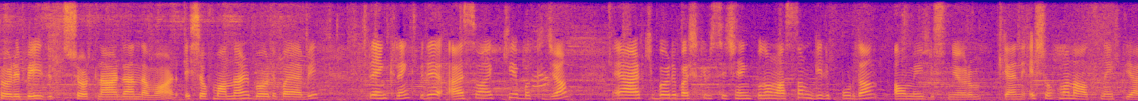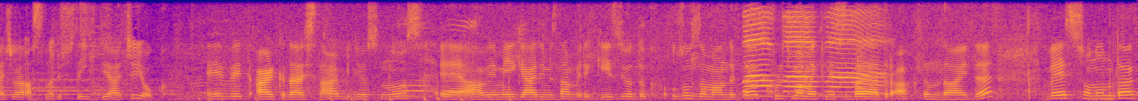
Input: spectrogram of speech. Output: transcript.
şöyle basic tişörtlerden de var. Eşofmanlar böyle bayağı bir renk renk. Bir de LCY2'ye bakacağım. Eğer ki böyle başka bir seçenek bulamazsam gelip buradan almayı düşünüyorum. Yani eşofman altına ihtiyacı var. Aslında üstte ihtiyacı yok. Evet arkadaşlar biliyorsunuz e, AVM'ye geldiğimizden beri geziyorduk. Uzun zamandır da kurutma makinesi bayağıdır aklımdaydı. Ve sonunda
